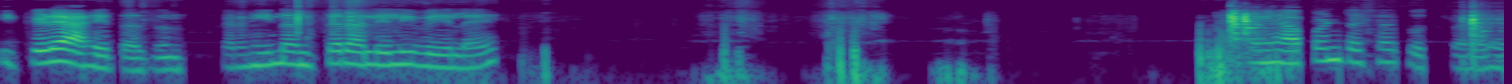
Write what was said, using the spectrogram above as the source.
इकडे आहेत अजून. कारण ही नंतर आलेली वेल आहे. आणि हा पण तशाच होत चाललाय.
